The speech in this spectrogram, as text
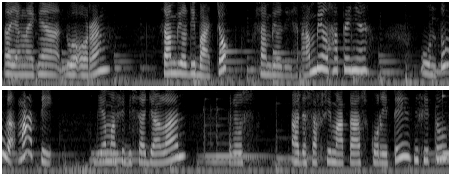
eh, yang naiknya dua orang sambil dibacok sambil diambil HP-nya untung nggak mati. Dia masih bisa jalan terus ada saksi mata security di situ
